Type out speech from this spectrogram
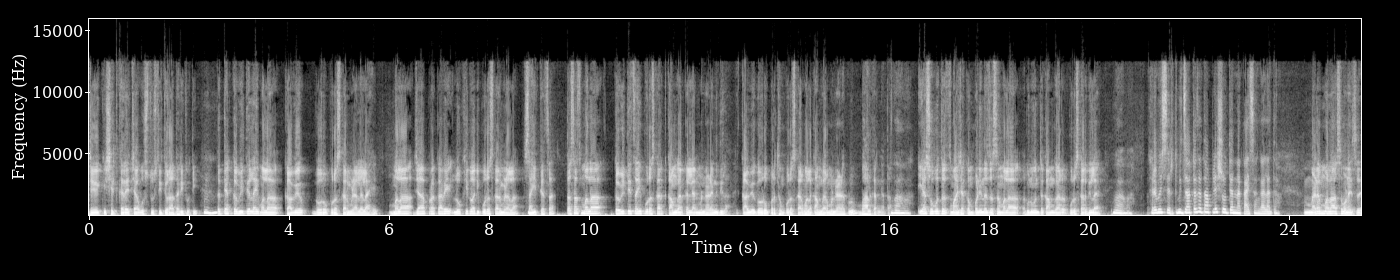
जे की शेतकऱ्याच्या वस्तुस्थितीवर आधारित होती. तर त्या कवितेलाही मला काव्य गौरव पुरस्कार मिळालेला आहे. मला ज्या प्रकारे लोकहितवादी पुरस्कार मिळाला साहित्याचा तसाच मला कवितेचाही पुरस्कार कामगार कल्याण मंडळाने दिला. काव्य गौरव प्रथम पुरस्कार मला कामगार मंडळाकडून बहाल करण्यात आला. यासोबतच माझ्या कंपनीनं जसं मला गुणवंत कामगार पुरस्कार दिलाय. रमेश सर तुम्ही जाता जाता आपल्या श्रोत्यांना काय सांगाल आता? मॅडम मला असं म्हणायचं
